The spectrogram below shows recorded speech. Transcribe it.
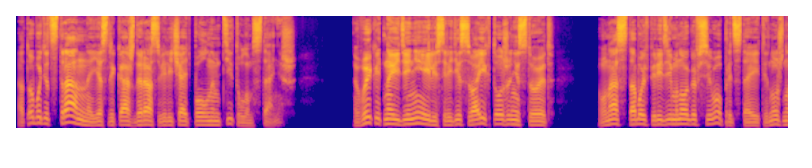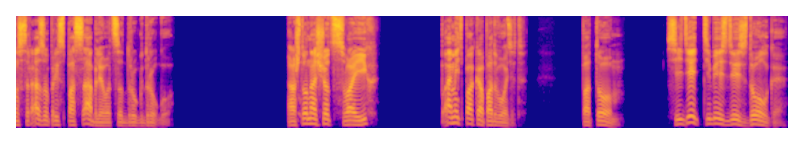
а то будет странно, если каждый раз величать полным титулом станешь. Выкать наедине или среди своих тоже не стоит. У нас с тобой впереди много всего предстоит, и нужно сразу приспосабливаться друг к другу. А что насчет своих? Память пока подводит. Потом. Сидеть тебе здесь долго.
